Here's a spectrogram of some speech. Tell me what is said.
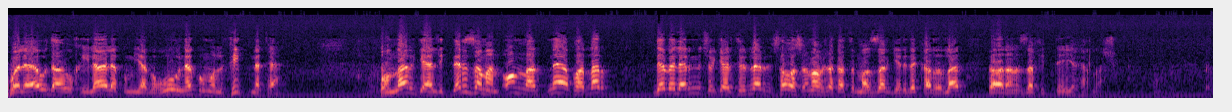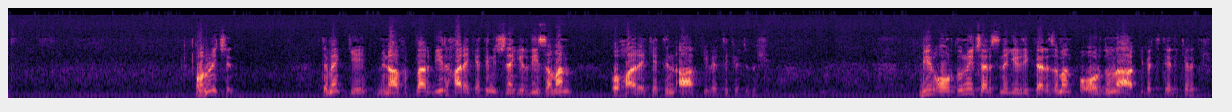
وَلَاَوْدَعُ خِلَالَكُمْ يَبْغُونَكُمُ الْفِتْنَةَ onlar geldikleri zaman onlar ne yaparlar? Develerini çökertirler, savaşa mavaşa katılmazlar, geride kalırlar ve aranızda fitneyi yayarlar. Onun için demek ki münafıklar bir hareketin içine girdiği zaman o hareketin akıbeti kötüdür. Bir ordunun içerisine girdikleri zaman o ordunun akıbeti tehlikelidir.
